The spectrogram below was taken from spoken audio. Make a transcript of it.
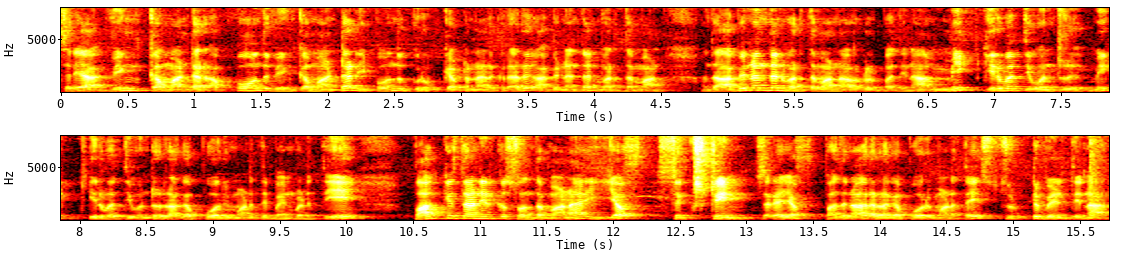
சரியா விங் கமாண்டர் அப்போ வந்து விங் கமாண்டர் இப்போ வந்து குரூப் கேப்டனாக இருக்கிறாரு அபிநந்தன் வர்தமான். அந்த அபிநந்தன் வர்தமான் அவர்கள் பார்த்தீங்கன்னா மிக் இருபத்தி ஒன்று மிக் இருபத்தி ஒன்று ரக போர் விமானத்தை பயன்படுத்தி பாகிஸ்தானிற்கு சொந்தமான எஃப் சிக்ஸ்டீன் சரியா எஃப் பதினாறு ரக போர் விமானத்தை சுட்டு வீழ்த்தினார்.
